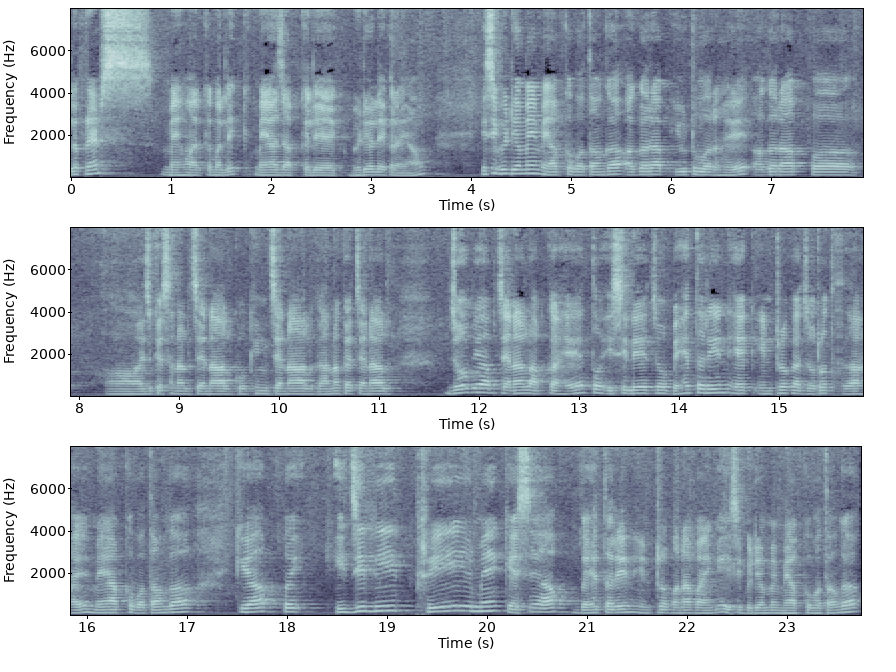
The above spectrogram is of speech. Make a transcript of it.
हेलो फ्रेंड्स मैं हूँ आर मलिक मैं आज आपके लिए एक वीडियो लेकर आया हूँ। इसी वीडियो में मैं आपको बताऊँगा, अगर आप यूट्यूबर है, अगर आप एजुकेशनल चैनल कुकिंग चैनल गानों का चैनल जो भी आप चैनल आपका है तो इसीलिए जो बेहतरीन एक इंट्रो का ज़रूरत होता है, मैं आपको बताऊँगा कि आप इजीली फ्री में कैसे आप बेहतरीन इंट्रो बना पाएँगे। इसी वीडियो में मैं आपको बताऊँगा।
